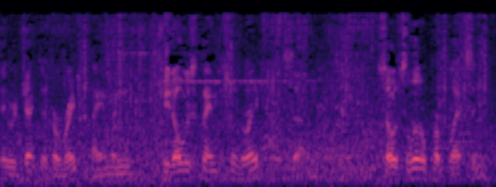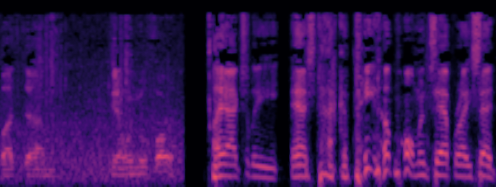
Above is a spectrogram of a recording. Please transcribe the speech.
they rejected her rape claim, and she'd always claimed this was a rape case. So it's a little perplexing, but um, you know we move forward. I actually asked Tacopina moments after I said,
